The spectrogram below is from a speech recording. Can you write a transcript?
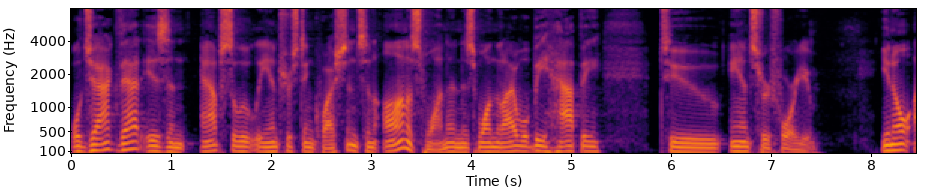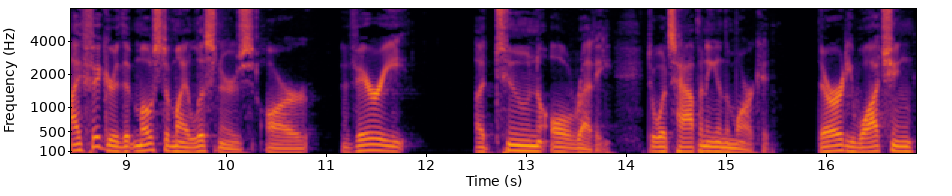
Well, Jack, that is an absolutely interesting question. It's an honest one and it's one that I will be happy to answer for you. You know, I figure that most of my listeners are very attuned already to what's happening in the market. They're already watching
